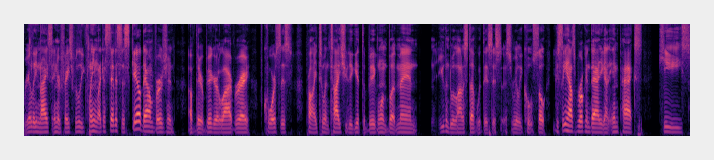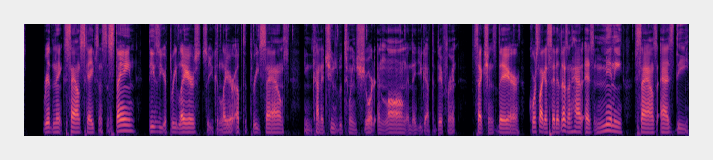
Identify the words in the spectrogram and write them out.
really nice interface, really clean. Like I said, it's a scaled down version of their bigger library. Of course, it's probably to entice you to get the big one, but man, you can do a lot of stuff with this. It's, it's really cool. So you can see how it's broken down. You got impacts, keys, rhythmic, soundscapes, and sustain. These are your three layers. So you can layer up to three sounds. You can kind of choose between short and long, and then you got the different sections there. Of course, like I said, it doesn't have as many sounds as the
